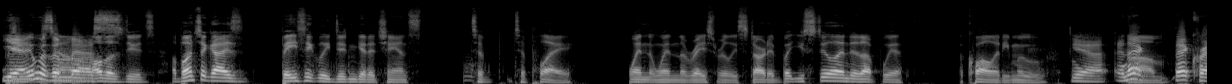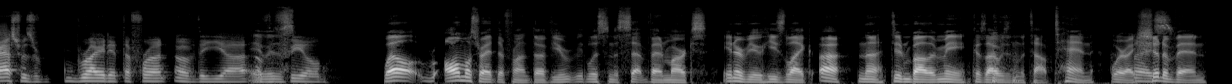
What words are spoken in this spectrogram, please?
Yeah, He it was a down, mess. All those dudes. A bunch of guys basically didn't get a chance to to play when the when the race really started, but you still ended up with a quality move. Yeah, and that Um, that crash was right at the front of the uh, It of the field. Well, almost right at the front though. If you listen to Sep Vanmarcke's interview, he's like, "Ah, nah, didn't bother me because I was in the top ten where I Nice. should have been,"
